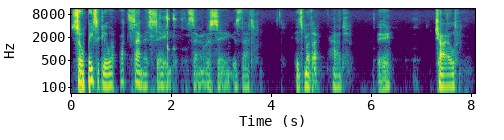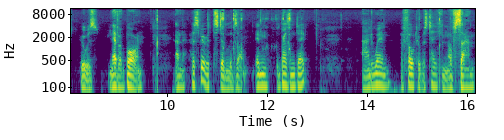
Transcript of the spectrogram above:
So basically, what, what Sam is saying, Samuel is saying, is that his mother had a child who was never born, and her spirit still lives on in the present day. And when a photo was taken of Sam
